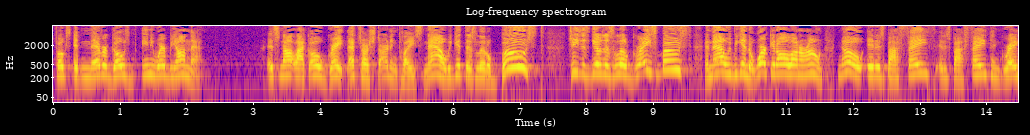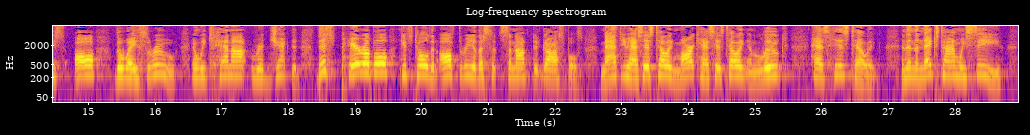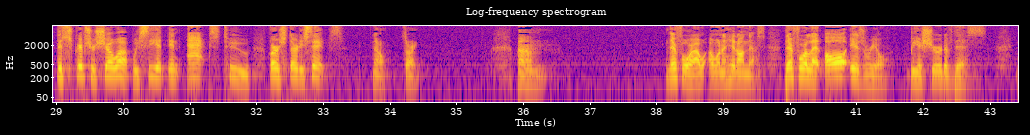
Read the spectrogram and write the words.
Folks, it never goes anywhere beyond that. It's not like, oh, great, that's our starting place. Now we get this little boost Jesus gives us a little grace boost, and now we begin to work it all on our own. No, it is by faith. It is by faith and grace all the way through, and we cannot reject it. This parable gets told in all three of the synoptic gospels. Matthew has his telling, Mark has his telling, and Luke has his telling. And then the next time we see this scripture show up, we see it in Acts 2, verse 36. No, sorry. Um, Therefore, I, I want to hit on this. Therefore, let all Israel be assured of this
